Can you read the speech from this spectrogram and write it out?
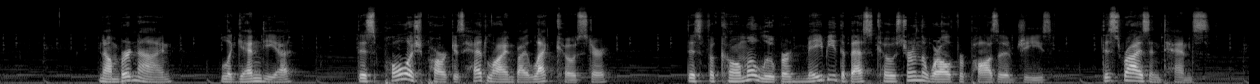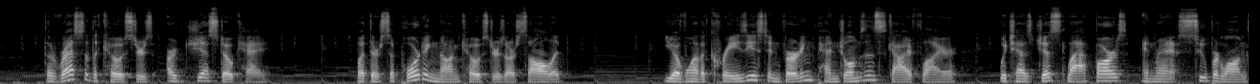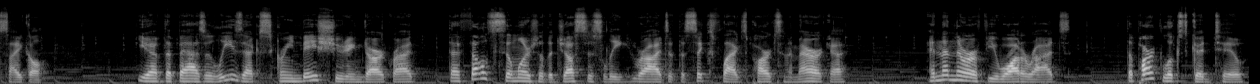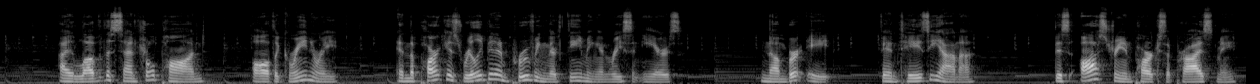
Number 9, Legendia. This Polish park is headlined by Lech Coaster. This Vekoma Looper may be the best coaster in the world for positive Gs. This ride is intense. The rest of the coasters are just okay, but their supporting non-coasters are solid. You have one of the craziest inverting pendulums in Skyflyer, which has just lap bars and ran a super long cycle. You have the Bazyliszek screen-based shooting dark ride that felt similar to the Justice League rides at the Six Flags parks in America. And then there are a few water rides. The park looks good too. I love the central pond, all the greenery, and the park has really been improving their theming in recent years. Number 8. Fantasiana this Austrian park surprised me.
